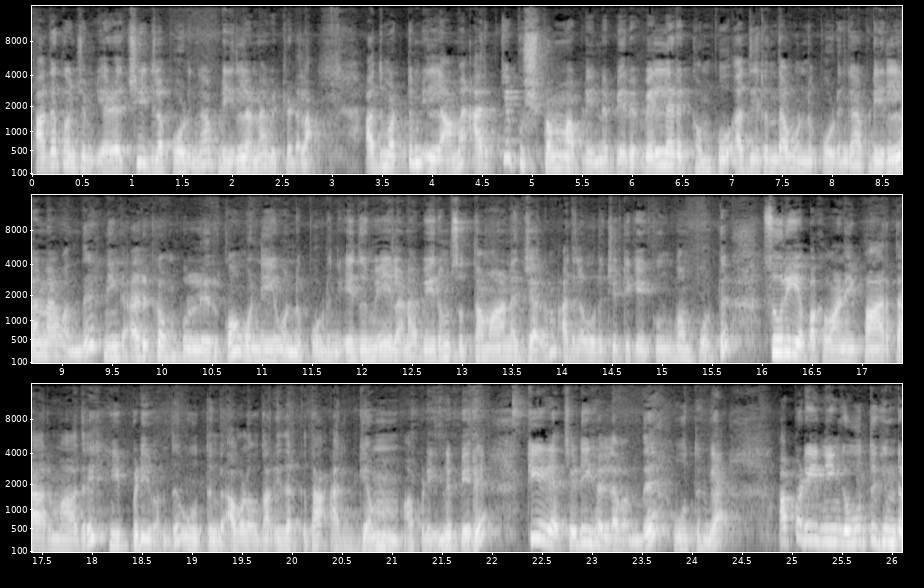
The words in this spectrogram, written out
அதை கொஞ்சம் இழைச்சி இதில் போடுங்க. அப்படி இல்லைன்னா விட்டுடலாம். அது மட்டும் இல்லாமல் அர்க்கிய புஷ்பம் அப்படின்னு பேர். வெள்ளருக்கம்பூ அது இருந்தால் ஒன்று போடுங்க. அப்படி இல்லைன்னா வந்து நீங்கள் அருக்கம்புல் இருக்கும் ஒன்றே ஒன்று போடுங்க. எதுவுமே இல்லைன்னா வெறும் சுத்தமான ஜலம் அதில் ஒரு சிட்டிக்கை குங்குமம் போட்டு சூரிய பகவானை பார்த்தார் மாதிரி இப்படி வந்து ஊற்றுங்க அவ்வளவுதான். இதற்கு தான் அர்க்கியம் அப்படின்னு பேர். கீழே செடிகளில் வந்து ஊற்றுங்க அப்படி நீங்கள் ஊற்றுகின்ற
